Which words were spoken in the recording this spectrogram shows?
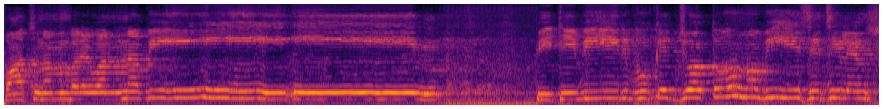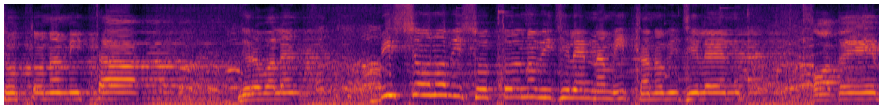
পাঁচ নম্বরে ওয়ান্নবীন। পৃথিবীর বুকে যত নবী এসেছিলেন, সত্য না মিথ্যা? যারা বলেন। বিশ্ব নবী, সত্য নবী ছিলেন না মিথ্যা নবী ছিলেন? অতএব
